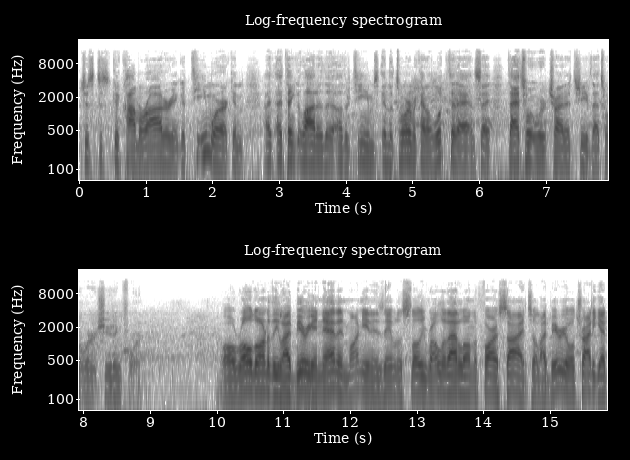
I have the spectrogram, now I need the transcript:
just just good camaraderie and good teamwork. And I, I, think a lot of the other teams in the tournament kind of look to that and say that's what we're trying to achieve. That's what we're shooting for. Well, rolled onto the Liberian net, and Moynihan is able to slowly roll it out along the far side. So Liberia will try to get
